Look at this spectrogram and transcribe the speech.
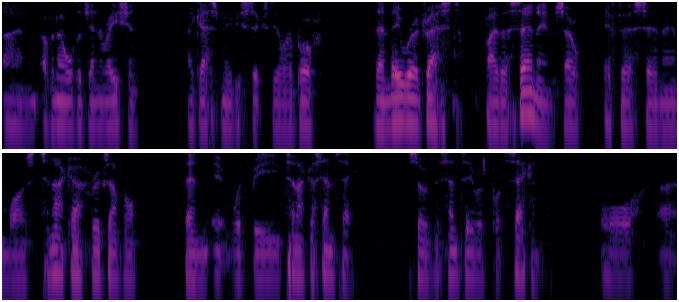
um, of an older generation, I guess maybe 60 or above, then they were addressed by their surname. So if their surname was Tanaka, for example, then it would be Tanaka Sensei. So the sensei was put second, or uh,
